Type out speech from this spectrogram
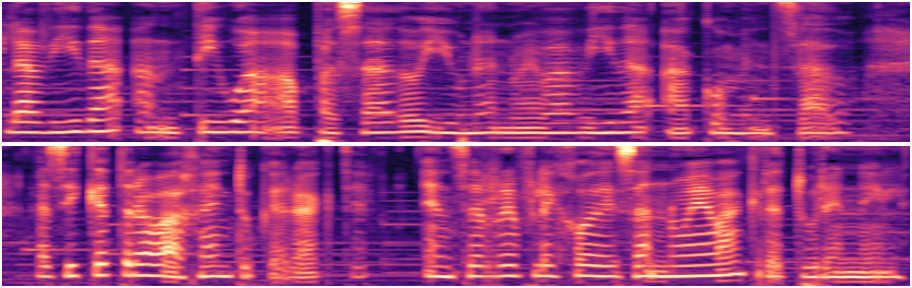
La vida antigua ha pasado y una nueva vida ha comenzado. Así que trabaja en tu carácter, en ser reflejo de esa nueva criatura en Él,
